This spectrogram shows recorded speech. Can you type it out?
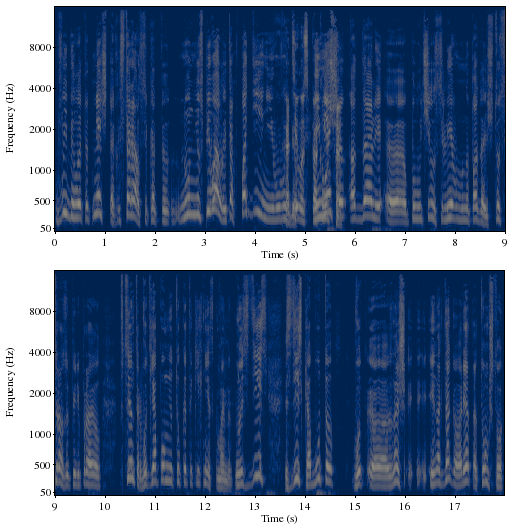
выбил этот мяч так, старался как-то, ну, он не успевал, и так в падении его выбил. Хотелось как и мяч лучше. отдали, э, получилось левому нападающему. Тот сразу переправил в центр. Вот я помню только таких несколько моментов. Но здесь, здесь как будто вот, э, знаешь, иногда говорят о том, что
